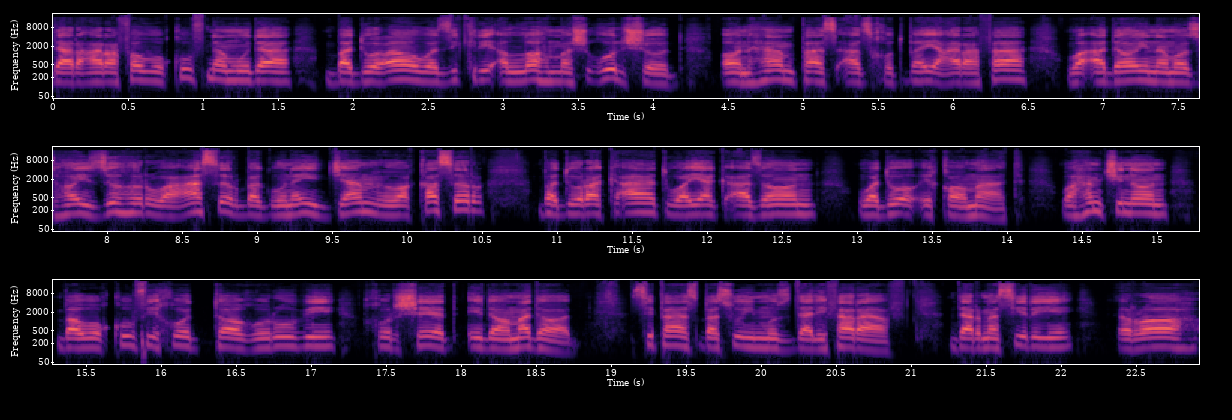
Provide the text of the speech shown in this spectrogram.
در عرفه وقوف نموده به دعا و ذکر الله مشغول شد. آن هم پس از خطبه عرفه و ادای نمازهای ظهر و عصر به گونه جمع و قصر به دو رکعت و یک اذان و دو اقامت و همچنان به وقوف خود تا غروب خورشید ادامه داد. سپس به سوی مزدلفه رفت. در مسیر راه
